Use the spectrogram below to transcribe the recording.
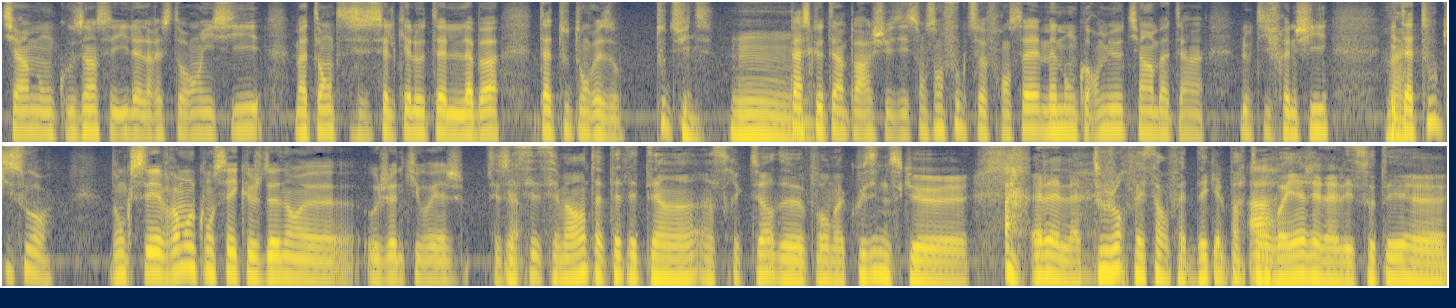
Tiens, mon cousin, c'est, il a le restaurant ici. Ma tante, c'est celle qui a l'hôtel là-bas. T'as tout ton réseau, tout de suite. Hmm. Parce que t'es un parachutiste. On s'en fout que tu sois français, même encore mieux. Tiens, bah, t'es le petit Frenchie. Et Ouais. t'as tout qui s'ouvre. Donc, c'est vraiment le conseil que je donne euh, aux jeunes qui voyagent. C'est ça. Marrant, t'as peut-être été un instructeur de, pour ma cousine parce que elle, elle a toujours fait ça en fait. Dès qu'elle partait Ah. en voyage, elle allait sauter, euh,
